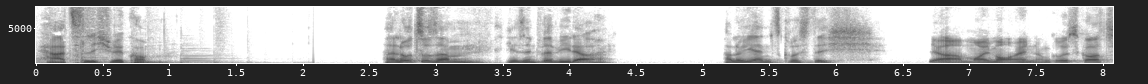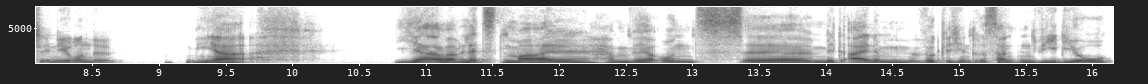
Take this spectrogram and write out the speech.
Herzlich willkommen. Hallo zusammen, hier sind wir wieder. Hallo Jens, grüß dich. Ja, moin moin und grüß Gott in die Runde. Ja, ja, beim letzten Mal haben wir uns äh, mit einem wirklich interessanten Video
